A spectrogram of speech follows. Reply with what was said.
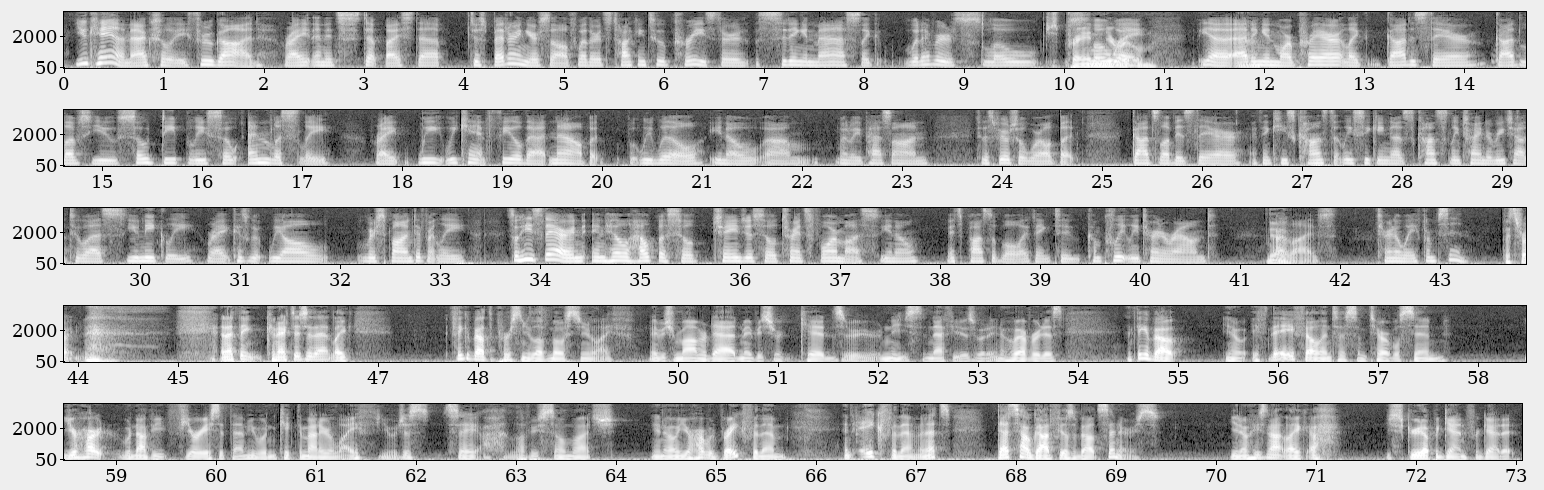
you can actually through god right? And it's step by step just bettering yourself whether it's talking to a priest or sitting in mass like whatever slow Just praying slow in your way. room. yeah. adding in more prayer like god is there god loves you so deeply so endlessly right? We we can't feel that now but but we will you know um when we pass on to the spiritual world but god's love is there i think he's constantly seeking us constantly trying to reach out to us uniquely right because we, we all respond differently so he's there and, and he'll help us he'll change us he'll transform us you know it's possible i think to completely turn around Yeah. our lives. Turn away from sin. That's right. and I think connected to that, like, think about the person you love most in your life. Maybe it's your mom or dad, maybe it's your kids or your niece and nephews, whatever, you know, whoever it is. And think about, you know, if they fell into some terrible sin, your heart would not be furious at them. You wouldn't kick them out of your life. You would just say, oh, I love you so much. You know, your heart would break for them and ache for them. And that's that's how God feels about sinners. You know, he's not like, ah, you screwed up again, forget it.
